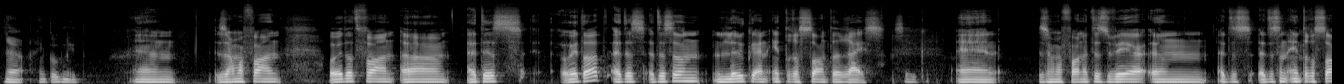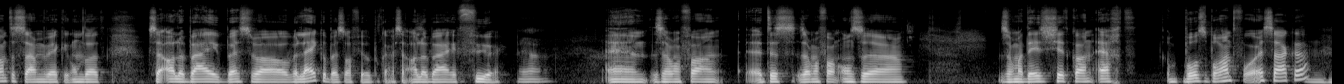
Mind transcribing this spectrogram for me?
Ja, ik ook niet. En zeg maar van, hoe heet dat van, ehm, het is, hoe heet dat? Het is, het is een leuke en interessante reis. Zeker. En zeg maar van, het is weer een, het is, het is een interessante samenwerking, omdat ze allebei best wel, we lijken best wel veel op elkaar. Ze zijn allebei vuur. Ja. En zeg maar van, het is zeg maar van onze, zeg maar deze shit kan echt bosbrand veroorzaken. Mhm.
